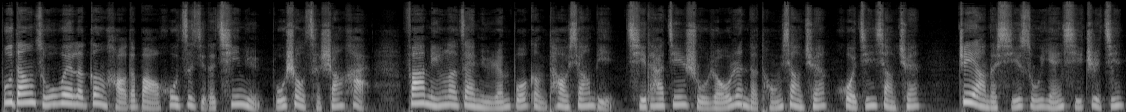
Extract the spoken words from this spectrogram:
不当族为了更好地保护自己的妻女不受此伤害，发明了在女人脖梗套相比其他金属柔韧的铜项圈或金项圈，这样的习俗沿袭至今。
